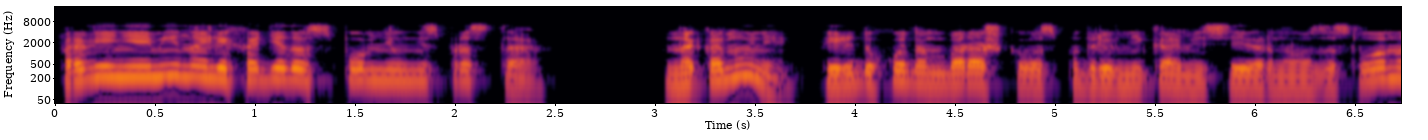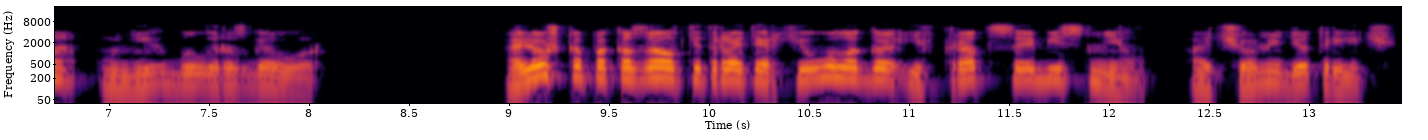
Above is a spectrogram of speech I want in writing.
Про Вениамина Лиходедов вспомнил неспроста. Накануне, перед уходом Барашкова с подрывниками северного заслона, у них был разговор. Алешка показал тетрадь археолога и вкратце объяснил, о чем идет речь.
